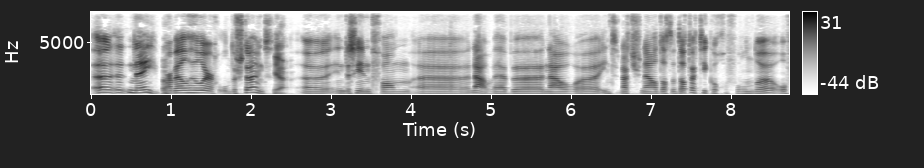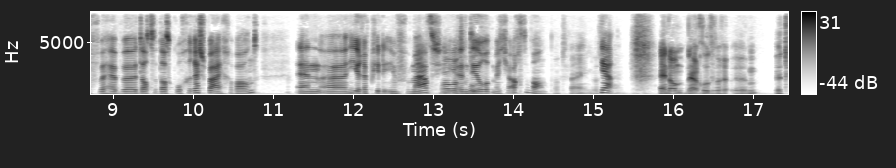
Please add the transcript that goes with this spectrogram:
Uh, nee, maar wel heel erg ondersteund. Ja. Uh, in de zin van, uh, nou, we hebben nou internationaal dat en dat artikel gevonden. Of we hebben dat en dat congres bijgewoond. En hier heb je de informatie oh, en deel het met je achterban. Wat fijn. Wat ja. Fijn. En dan, nou goed, um, het,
